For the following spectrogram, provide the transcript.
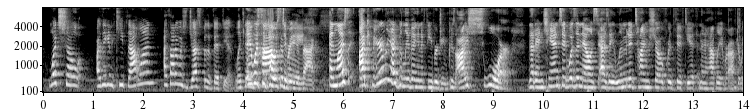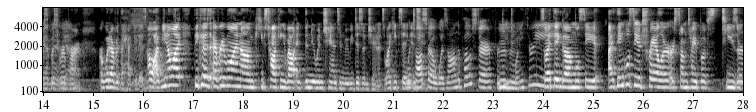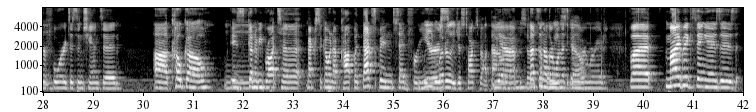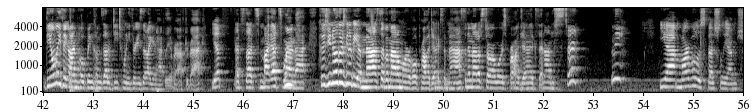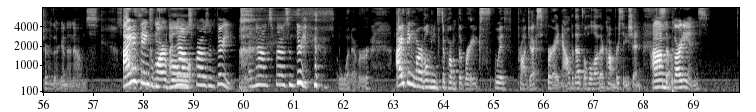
what show are they going to keep that one? I thought it was just for the 50th. Like they it was supposed to, to, bring be it back. Unless I apparently I've been living in a fever dream because I swore that Enchanted was announced as a limited time show for the 50th, and then Happily Ever After was supposed to return. yeah. Or whatever the heck it is. Oh, I, you know what? Because everyone um, keeps talking about the new Enchanted movie, Disenchanted. So I keep saying Which Enchanted. also was on the poster for D23. So I think um, we'll see. I think we'll see a trailer or some type of teaser Mm-hmm. for Disenchanted. Uh, Coco is Mm-hmm. going to be brought to Mexico and Epcot, but that's been said for years. we literally just talked about that. yeah, an episode that's another one that's ago. been rumored. But my big thing is, is the only thing I'm hoping comes out of D23 is that I get happily ever after back. Yep. That's that's my that's where I'm at because you know there's gonna be a massive amount of Marvel projects, Mm-hmm. a massive amount of Star Wars projects, and I'm just eh, meh. Yeah, Marvel especially. I'm sure they're gonna announce. I think Marvel. Announce Frozen three. Announce Frozen three. whatever. I think Marvel needs to pump the brakes with projects for right now, but that's a whole other conversation. um, So- Guardians.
